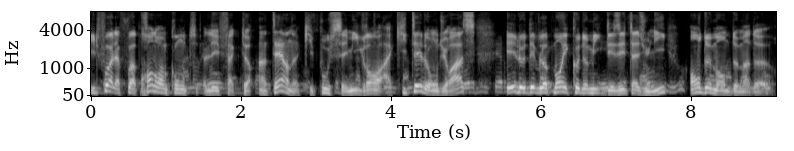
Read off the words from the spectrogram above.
il faut à la fois prendre en compte les facteurs internes qui poussent ces migrants à quitter le Honduras et le développement économique des États-Unis en demande de main-d'œuvre.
